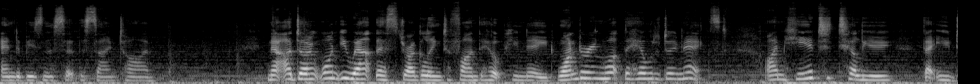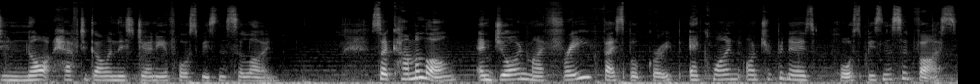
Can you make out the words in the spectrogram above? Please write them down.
and a business at the same time. Now, I don't want you out there struggling to find the help you need, wondering what the hell to do next. I'm here to tell you that you do not have to go on this journey of horse business alone. So come along and join my free Facebook group, Equine Entrepreneurs Horse Business Advice,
